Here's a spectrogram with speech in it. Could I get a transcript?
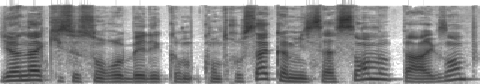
Il y en a qui se sont rebellés contre ça comme Issa Samb par exemple.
